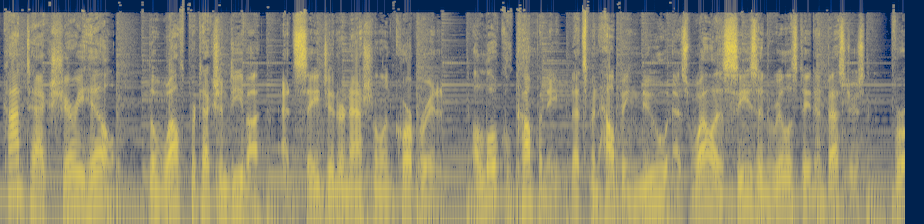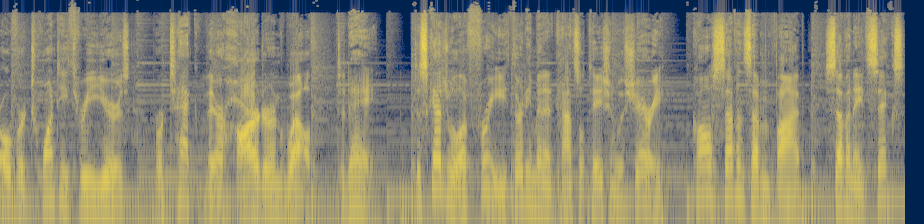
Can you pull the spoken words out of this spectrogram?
contact Sherry Hill, the wealth protection diva at Sage International Incorporated a local company that's been helping new as well as seasoned real estate investors for over 23 years protect their hard earned wealth today. To schedule a free 30 minute consultation with Sherry, call 775 786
